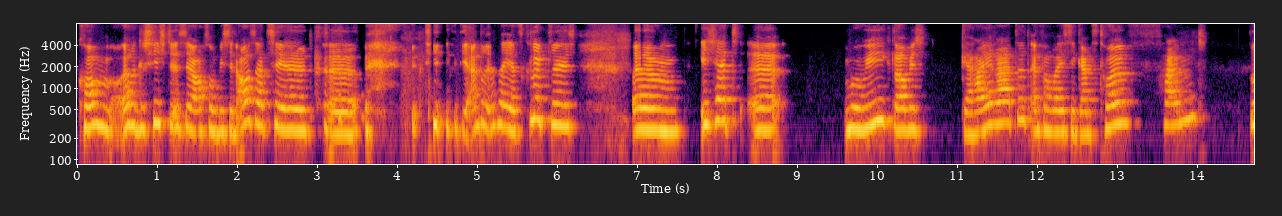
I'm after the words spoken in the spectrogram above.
komm, eure Geschichte ist ja auch so ein bisschen auserzählt. äh, die, die, andere ist ja jetzt glücklich. Ähm, ich hätte äh, Marie, glaube ich, geheiratet, einfach weil ich sie ganz toll fand. So,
